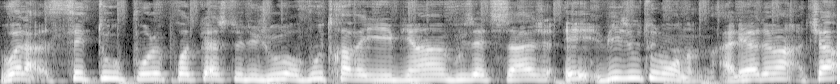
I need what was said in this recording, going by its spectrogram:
Voilà, c'est tout pour le podcast du jour. Vous travaillez bien, vous êtes sages et bisous tout le monde. Allez à demain, ciao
